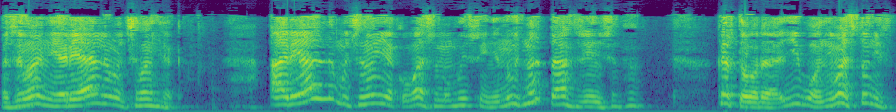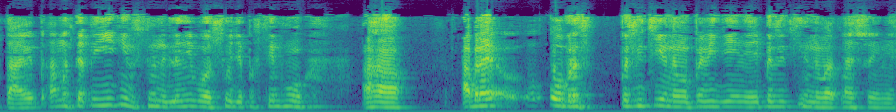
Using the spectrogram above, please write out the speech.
желание реального человека. А реальному человеку, вашему мужчине, нужна та женщина, которая его ни во что не ставит, потому что это единственный для него, судя по всему, а, образ позитивного поведения и позитивного отношения,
